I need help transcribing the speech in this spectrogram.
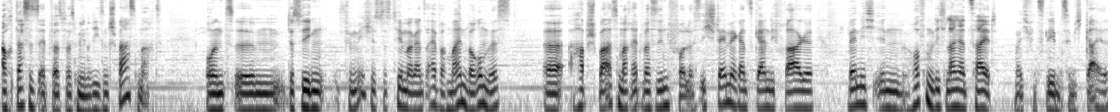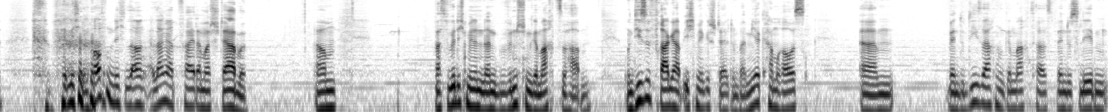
Auch das ist etwas, was mir einen riesen Spaß macht. Und ähm, deswegen, für mich ist das Thema ganz einfach. Mein Warum ist, äh, hab Spaß, mach etwas Sinnvolles. Ich stelle mir ganz gern die Frage, wenn ich in hoffentlich langer Zeit, weil ich finde das Leben ziemlich geil, wenn ich in hoffentlich lang, langer Zeit einmal sterbe, ähm, was würde ich mir denn dann wünschen, gemacht zu haben? Und diese Frage habe ich mir gestellt und bei mir kam raus, ähm, wenn du die Sachen gemacht hast, wenn du das Leben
